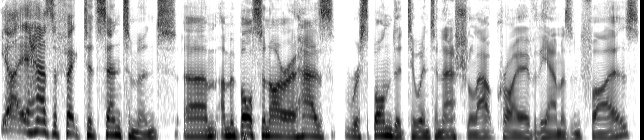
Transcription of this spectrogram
Yeah, it has affected sentiment. Um, I mean, Bolsonaro has responded to international outcry over the Amazon fires.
